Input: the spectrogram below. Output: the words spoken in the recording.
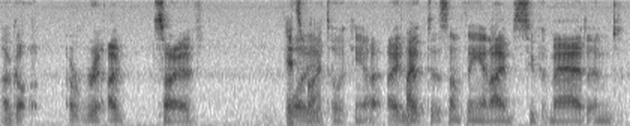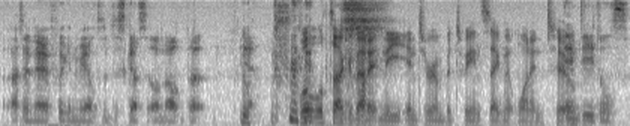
I've got a. Re- I'm sorry. I've, It's while fine. you're talking, I, I My- looked at something and I'm super mad, and I don't know if we're going to be able to discuss it or not. But yeah, we'll, we'll talk about it in the interim between segment one and two. Indeedles.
